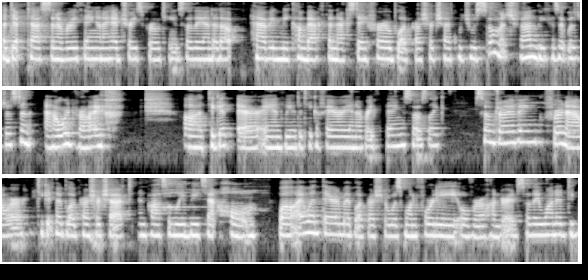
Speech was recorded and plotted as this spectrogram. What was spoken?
a dip test and everything, and I had trace protein. So they ended up having me come back the next day for a blood pressure check, which was so much fun because it was just an hour drive uh, to get there, and we had to take a ferry and everything. So I was like, so I'm driving for an hour to get my blood pressure checked and possibly be sent home. Well, I went there and my blood pressure was 148 over 100. So they wanted to,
